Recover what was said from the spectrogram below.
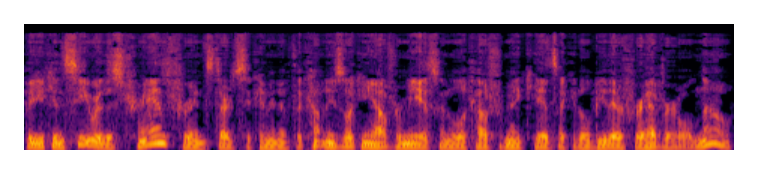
but you can see where this transference starts to come in. If the company's looking out for me, it's going to look out for my kids like it'll be there forever. Well, no,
